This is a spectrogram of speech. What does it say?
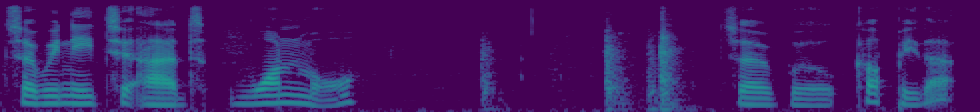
So we need to add one more. So we'll copy that.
